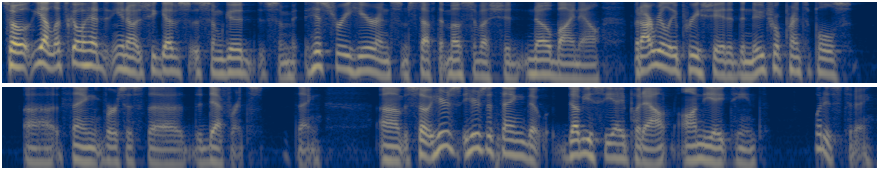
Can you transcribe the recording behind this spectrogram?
So yeah, let's go ahead. You know, she gives some good some history here and some stuff that most of us should know by now. But I really appreciated the neutral principles uh, thing versus the the deference thing. Um, so here's here's the thing that WCA put out on the 18th. What is today?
